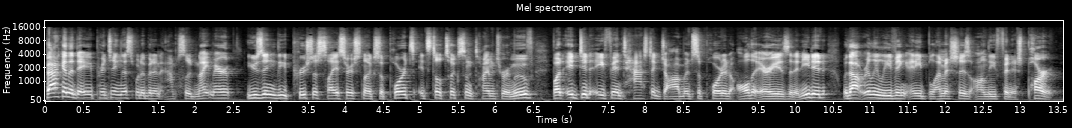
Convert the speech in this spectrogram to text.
Back in the day, printing this would have been an absolute nightmare. Using the Prusa Slicer snug supports, it still took some time to remove, but it did a fantastic job and supported all the areas that it needed without really leaving any blemishes on the finished part.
